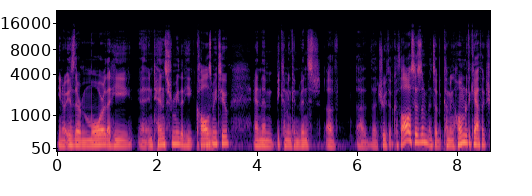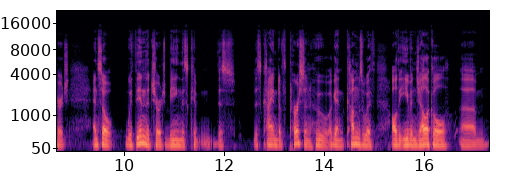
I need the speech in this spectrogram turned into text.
You know, is there more that he uh, intends for me that he calls me to? And then becoming convinced of uh, the truth of Catholicism, and so coming home to the Catholic Church, and so within the church being this this this kind of person who again comes with all the evangelical um,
